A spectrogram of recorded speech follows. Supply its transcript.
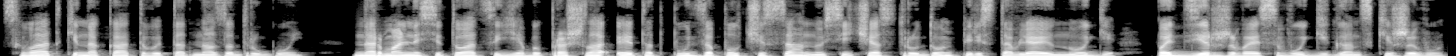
Схватки накатывают одна за другой. В нормальной ситуации я бы прошла этот путь за полчаса, но сейчас с трудом переставляю ноги, поддерживая свой гигантский живот.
